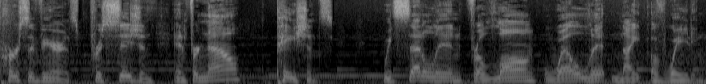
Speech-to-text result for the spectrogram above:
perseverance, precision, and for now, patience. We'd settle in for a long, well lit night of waiting.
